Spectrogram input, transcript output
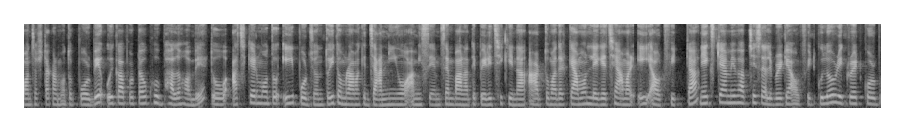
পঞ্চাশ টাকার মতো পড়বে। ওই কাপড়টাও খুব ভালো হবে। তো আজকের মতো এই পর্যন্তই। তোমরা আমাকে জানিও আমি সেম সেম বানাতে পেরেছি কিনা, আর তোমাদের কেমন লেগেছে আমার এই আউটফিটটা নেক্সটে আমি ভাবছি সেলিব্রিটি আউটফিটগুলো রিক্রিয়েট করব।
